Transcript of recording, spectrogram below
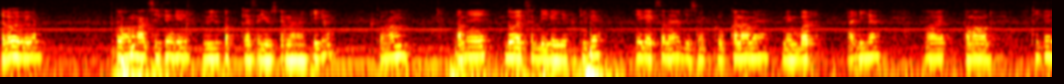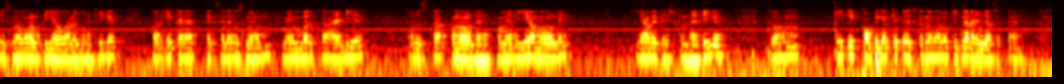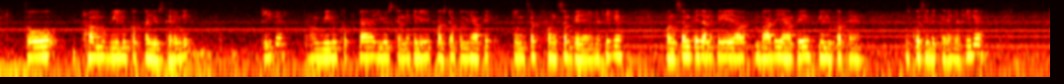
Hello everyone तो हम आज सीखेंगे वीलू कप कैसे यूज़ करना है, ठीक है? तो हम, हमें दो एक्सेल दी गई है, ठीक है? एक एक्सेल है जिसमें ग्रुप का नाम है मेंबर आईडी है और अमाउंट है, ठीक है? इसमें अमाउंट दिया हुआ नहीं है, ठीक है? और एक एक्सेल है उसमें हम मेंबर का आईडी है और उसका अमाउंट है। हमें ये अमाउंट है यहाँ पे पेस्ट करना है, ठीक है? तो हम एक एक कॉपी करके पेस्ट करने में हमें कितना टाइम जा सकता है? तो हम वी लुकअप का यूज़ करेंगे, ठीक है? तो हम वी लुकअप का यूज़ करने के लिए फ़र्स्ट ऑफ़ ऑल यहाँ पे इंसर्ट फ़ंक्शन पे जाएँगे, ठीक है? फ़ंक्शन पे जाने पे बाद यहाँ पे वी लुकअप है, उसको सिलेक्ट करेंगे, ठीक है?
